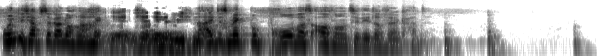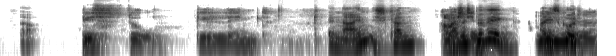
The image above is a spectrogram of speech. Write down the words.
Und ich habe sogar noch ein, Ach, ich, ich mich ein altes MacBook Pro, was auch noch ein CD-Laufwerk hat. Ja. Bist du gelähmt? Äh, nein, ich kann, aber kann mich bewegen. Alles mein, gut. Äh,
